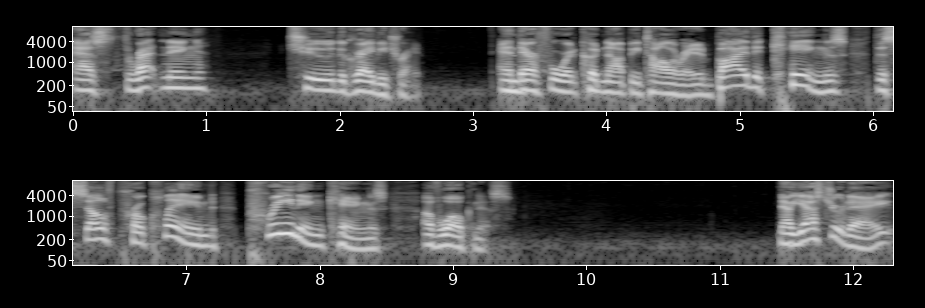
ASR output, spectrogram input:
as threatening to the gravy train and therefore it could not be tolerated by the kings, the self proclaimed preening kings of wokeness. Now, yesterday,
